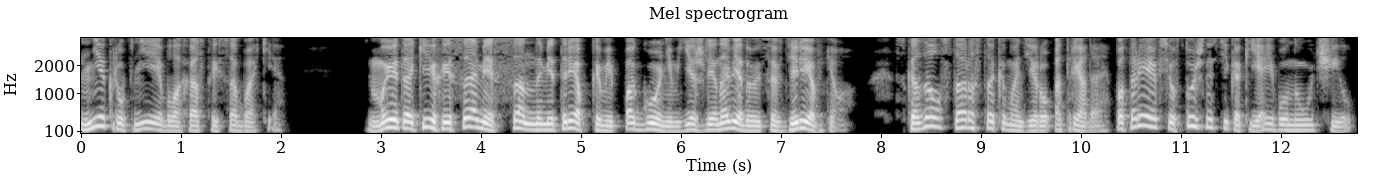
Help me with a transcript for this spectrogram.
не крупнее блохастой собаки. «Мы таких и сами с санными тряпками погоним, ежели наведаются в деревню», сказал староста командиру отряда, повторяя все в точности, как я его научил.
